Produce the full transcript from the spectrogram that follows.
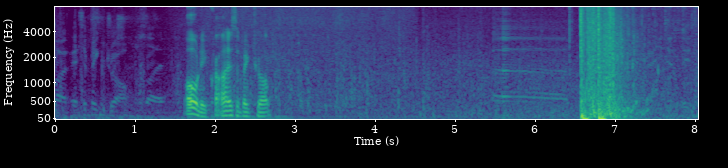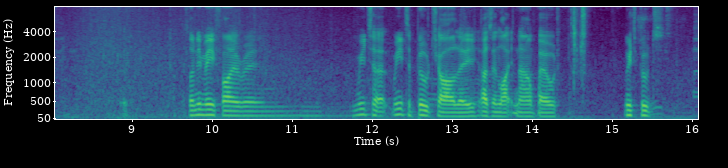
but it's a big drop. So. Holy crap, that is a big drop. Only me firing. We need to we need to build Charlie, as in like now build. We need to build. uh,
